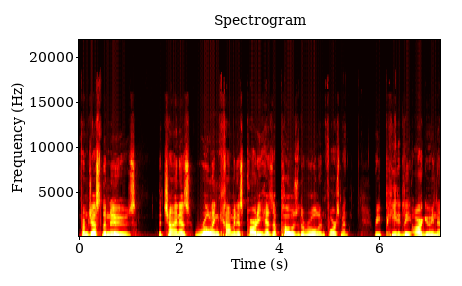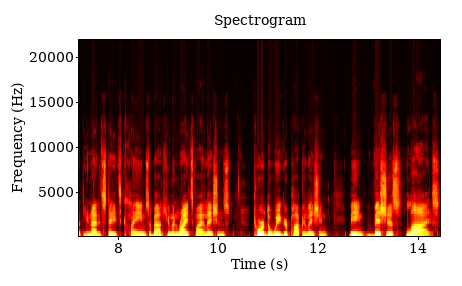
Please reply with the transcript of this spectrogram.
From just the news, the China's ruling Communist Party has opposed the rule enforcement, repeatedly arguing that the United States' claims about human rights violations toward the Uyghur population being vicious lies.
